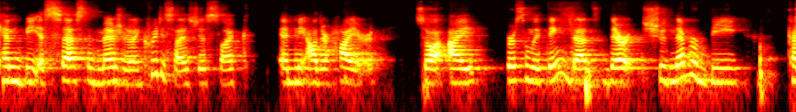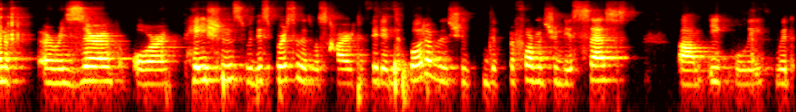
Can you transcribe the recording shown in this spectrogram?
can be assessed and measured and criticized just like any other hire. So I personally think that there should never be kind of a reserve or patience with this person that was hired to fit in the quota, but should, the performance should be assessed um, equally with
